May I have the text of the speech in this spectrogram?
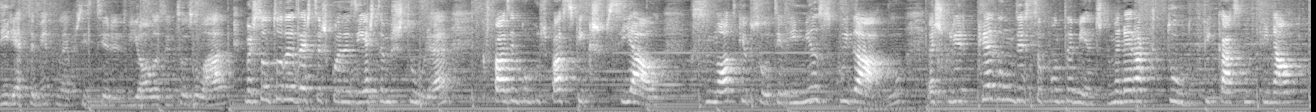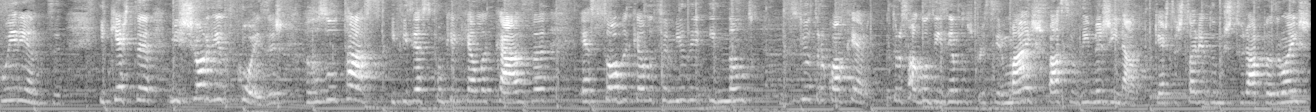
diretamente, não é preciso ter violas em todo o lado, mas são todas estas coisas e esta mistura que fazem com que o espaço fique especial, que se note que a pessoa teve imenso cuidado a escolher cada um desses apontamentos, de maneira a que tudo ficasse no final coerente e que esta mixórdia de coisas resultasse e fizesse com que aquela casa é só daquela família e não de, de outra qualquer. Eu trouxe alguns exemplos para ser mais fácil de imaginar, porque esta história de misturar padrões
